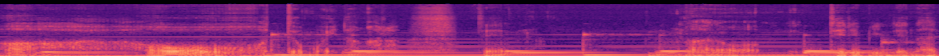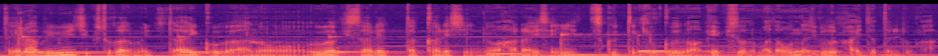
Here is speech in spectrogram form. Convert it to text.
あおーって思いながら。であのテレビで何やったラブミュージックとかでも言ってた愛子があの浮気された彼氏の腹いせに作った曲のエピソードまた同じことが書いてあったりとか、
